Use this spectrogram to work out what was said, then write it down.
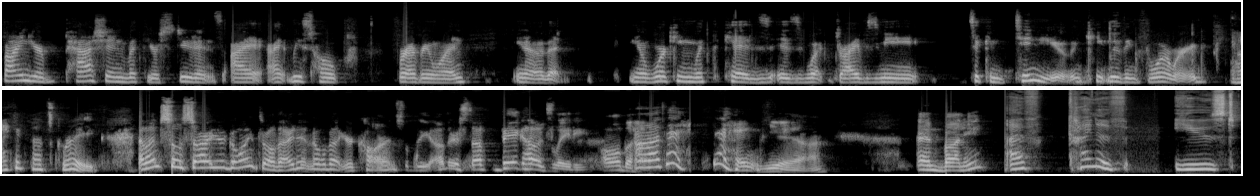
find your passion with your students. I, I at least hope for everyone you know that you know working with the kids is what drives me to continue and keep moving forward. I think that's great. And I'm so sorry you're going through all that. I didn't know about your car and some of the other stuff. Big hugs, lady. All the hugs. Oh, thanks. Yeah. And Bunny? I've kind of used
